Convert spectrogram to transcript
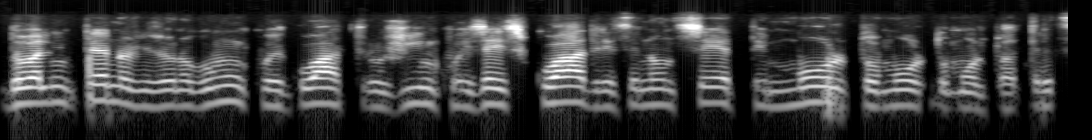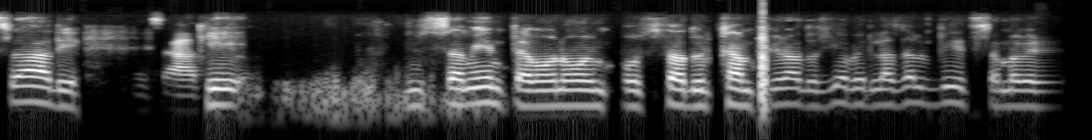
dove all'interno ci sono comunque 4, 5, 6 squadre, se non 7, molto, molto, molto attrezzate, esatto. che giustamente avevano impostato il campionato sia per la salvezza, ma per,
